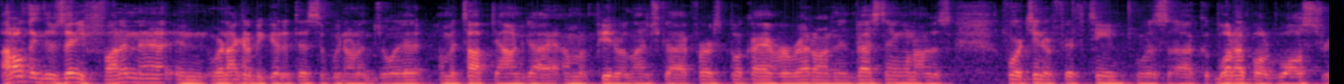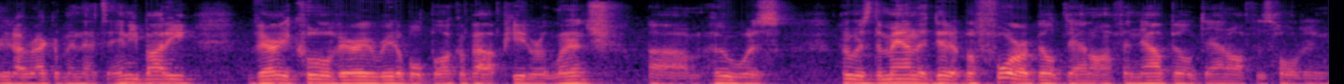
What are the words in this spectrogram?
I don't think there's any fun in that, and we're not going to be good at this if we don't enjoy it. I'm a top-down guy. I'm a Peter Lynch guy. First book I ever read on investing when I was 14 or 15 was uh, One Up on Wall Street. I recommend that to anybody. Very cool, very readable book about Peter Lynch, um, who was who was the man that did it before Bill Danoff, and now Bill Danoff is holding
